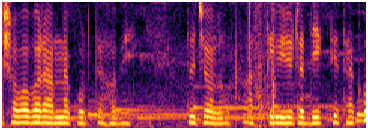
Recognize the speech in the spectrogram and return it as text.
এসব আবার রান্না করতে হবে। তো চলো, আজকে ভিডিওটা দেখতে থাকো।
